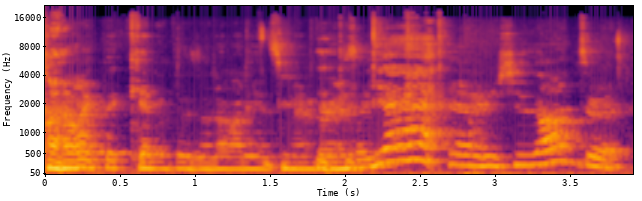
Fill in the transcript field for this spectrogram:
I like that Kenneth is an audience member. He's like, yeah, she's on to it.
